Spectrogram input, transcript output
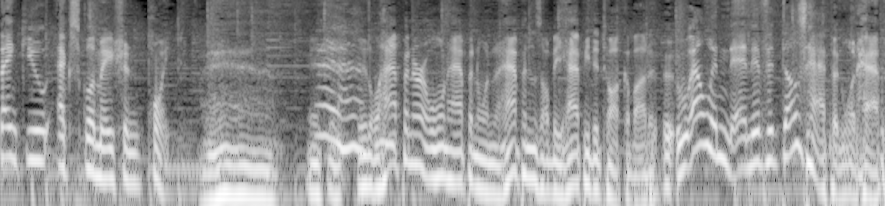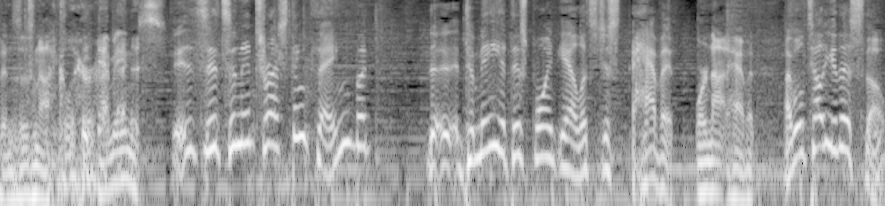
Thank you! Exclamation point. It, will happen or it won't happen. When it happens, I'll be happy to talk about it. Well, and, and if it does happen, what happens is not clear. I mean, it's it's an interesting thing, but uh, to me at this point, yeah, let's just have it or not have it. I will tell you this though:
